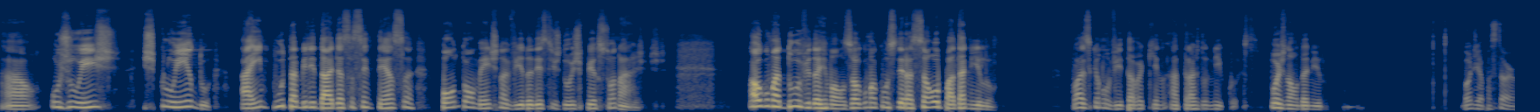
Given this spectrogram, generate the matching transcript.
ah, o juiz excluindo a imputabilidade dessa sentença pontualmente na vida desses dois personagens. Alguma dúvida, irmãos? Alguma consideração? Opa, Danilo. Quase que eu não vi, estava aqui atrás do Nicolas. Pois não, Danilo. Bom dia, pastor.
